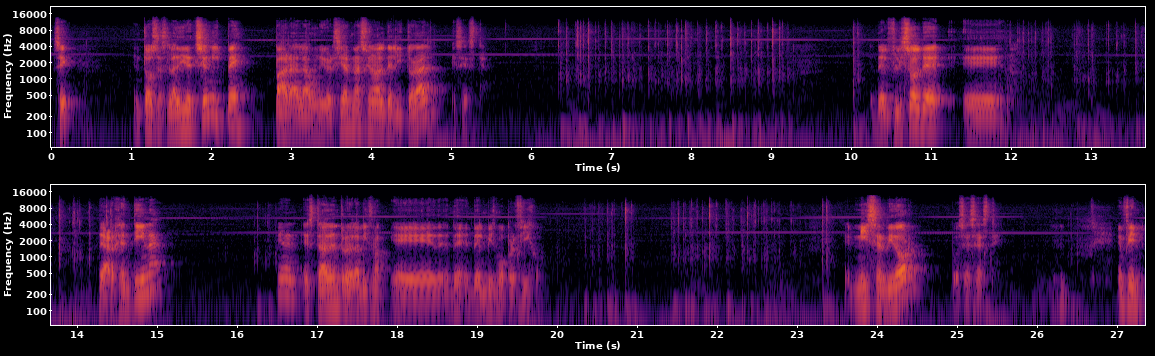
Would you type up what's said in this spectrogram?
¿Sí? Entonces, la dirección IP para la Universidad Nacional del Litoral es esta. Del flisol de, eh, de Argentina Miren, está dentro de la misma, eh, del mismo prefijo. Mi servidor, pues es este. En fin,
